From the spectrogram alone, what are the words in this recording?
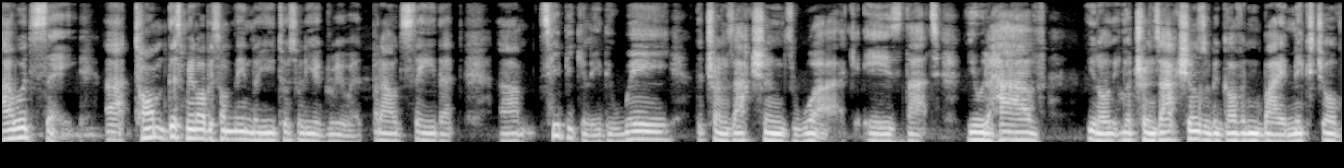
I would say, uh, Tom, this may not be something that you totally agree with, but I would say that um, typically the way the transactions work is that you would have you know your transactions will be governed by a mixture of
